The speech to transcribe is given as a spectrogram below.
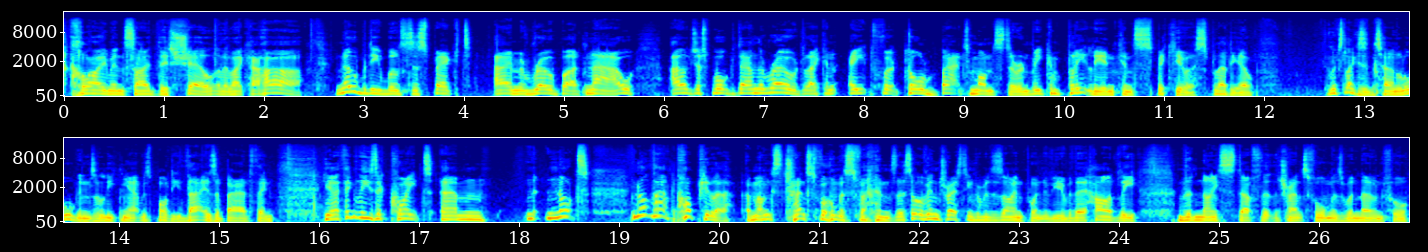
climb inside this shell, and they're like, haha, nobody will suspect I'm a robot now. I'll just walk down the road like an eight foot tall bat monster and be completely inconspicuous. Bloody hell. It looks like his internal organs are leaking out of his body. That is a bad thing. Yeah, I think these are quite um, n- not not that popular amongst Transformers fans. They're sort of interesting from a design point of view, but they're hardly the nice stuff that the Transformers were known for.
